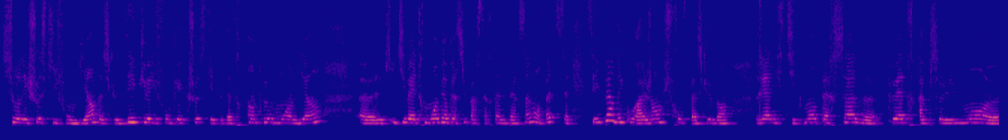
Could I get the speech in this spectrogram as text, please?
sur les choses qui font bien. Parce que dès qu'ils font quelque chose qui est peut-être un peu moins bien euh, qui, va être moins bien perçu par certaines personnes, en fait, c'est hyper décourageant, je trouve, parce que ben, réalistiquement, personne peut être absolument euh,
